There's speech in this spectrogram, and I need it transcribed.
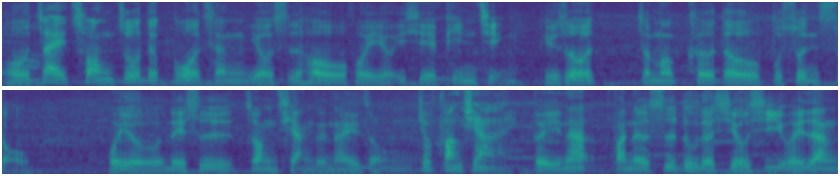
我在创作的过程，有时候会有一些瓶颈，比如说怎么磕都不顺手，会有类似撞墙的那一种。就放下来。对，那反而适度的休息会让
